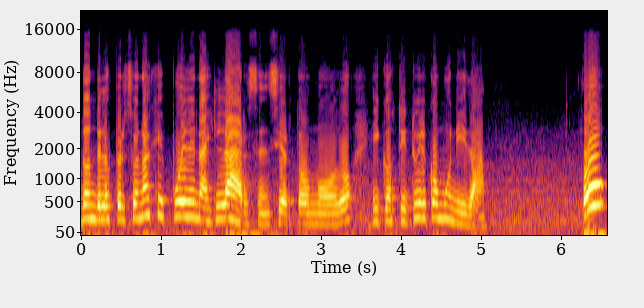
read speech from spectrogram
donde los personajes pueden aislarse en cierto modo y constituir comunidad. O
